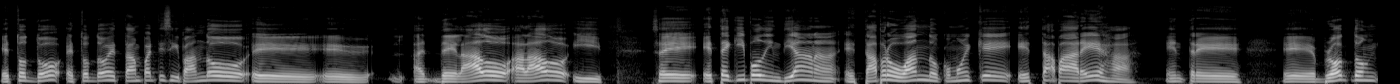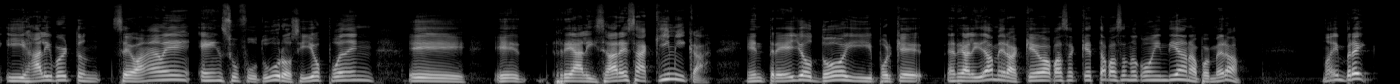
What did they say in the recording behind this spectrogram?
estos dos, estos dos están participando eh, eh, de lado a lado y sea, este equipo de Indiana está probando cómo es que esta pareja entre eh, Brogdon y Halliburton se van a ver en su futuro, si ellos pueden eh, realizar esa química entre ellos dos y porque en realidad, mira, ¿qué va a pasar? ¿Qué está pasando con Indiana? Pues mira, no hay break.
